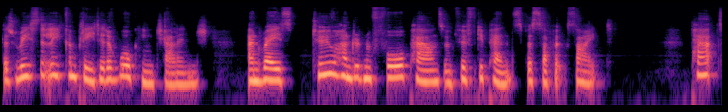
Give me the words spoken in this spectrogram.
has recently completed a walking challenge and raised £204.50 for Suffolk Sight. Pat,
